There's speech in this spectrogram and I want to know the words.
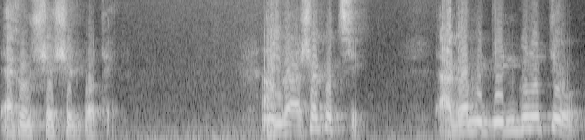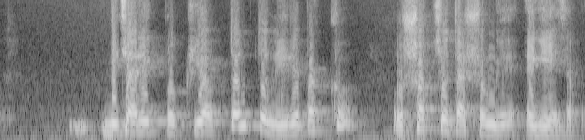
এখন শেষের পথে। আমরা আশা করছি আগামী দিনগুলোতেও বিচারিক প্রক্রিয়া অত্যন্ত নিরপেক্ষ ও স্বচ্ছতার সঙ্গে এগিয়ে যাবে।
